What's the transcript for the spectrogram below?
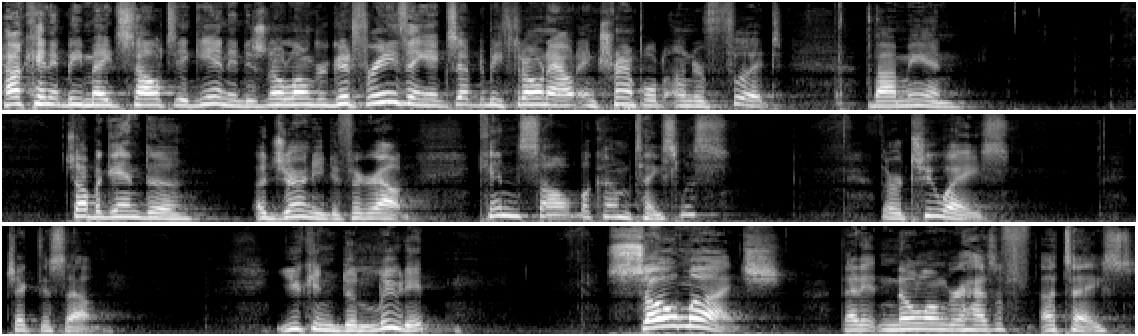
how can it be made salty again? It is no longer good for anything except to be thrown out and trampled underfoot by men. So I began to a journey to figure out can salt become tasteless? There are two ways. Check this out you can dilute it so much that it no longer has a, a taste,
